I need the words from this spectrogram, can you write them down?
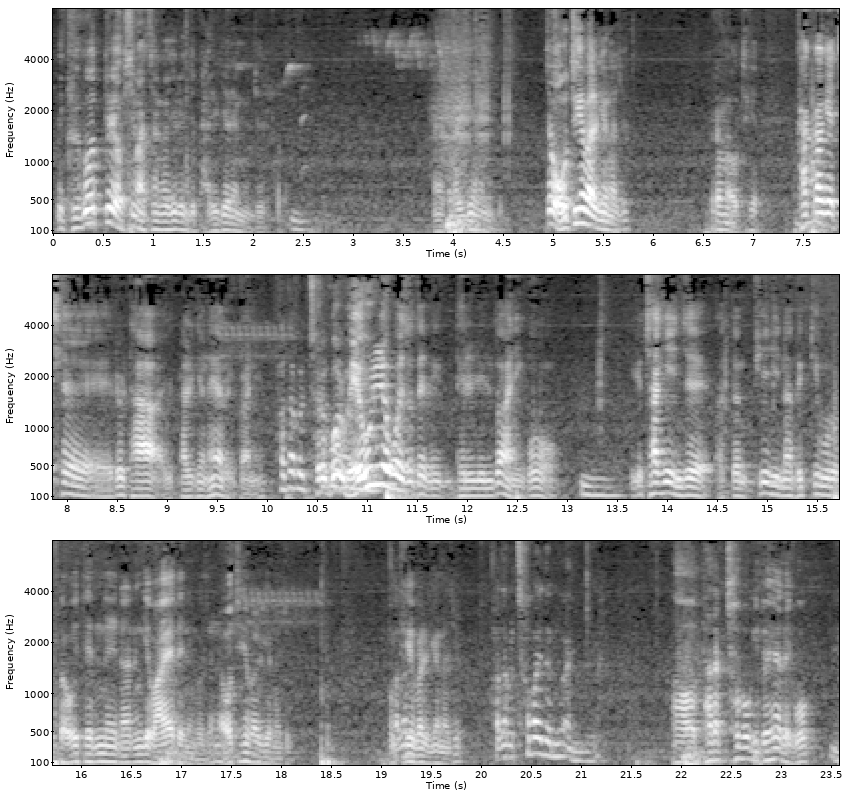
근데 그것도 역시 마찬가지로 이제 발견의 문제일 거예요. 네, 발견의 문제. 자, 어떻게 발견하죠? 그러면 어떻게? 각각의 채를 다 발견해야 될 거 아니에요? 바닥을 그리고 그걸 외우려고 해서 될, 될 일도 아니고, 음. 이게 자기 이제 어떤 필이나 느낌으로 또 어디 됐네라는 게 와야 되는 거잖아요. 어떻게 발견하죠? 어떻게 바닥- 발견하죠? 바닥을 쳐봐야 되는 거 아닌가요? 어, 바닥 쳐보기도 해야 되고, 예.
